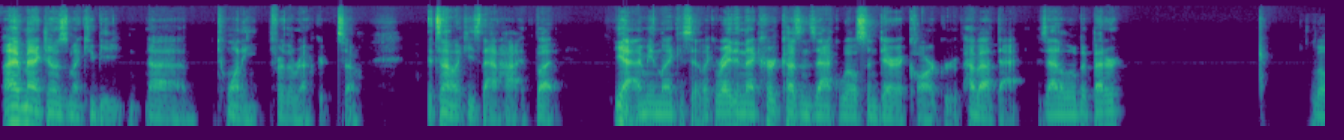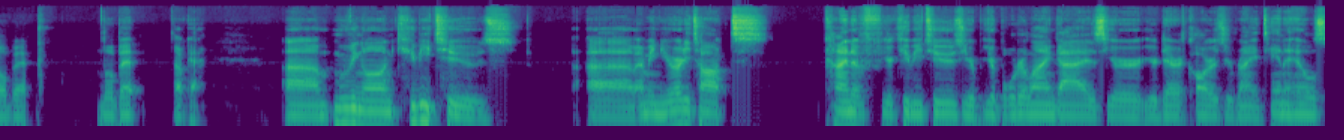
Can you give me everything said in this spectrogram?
I have Mac Jones as my QB uh, 20 for the record. So it's not like he's that high. But yeah, I mean, like I said, like right in that Kirk Cousins, Zach Wilson, Derek Carr group. How about that? Is that a little bit better? A little bit. A little bit. Okay. Um, moving on, QB2s. Uh, I mean, you already talked kind of your QB2s, your your borderline guys, your your Derek Carrs, your Ryan Tannehills.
